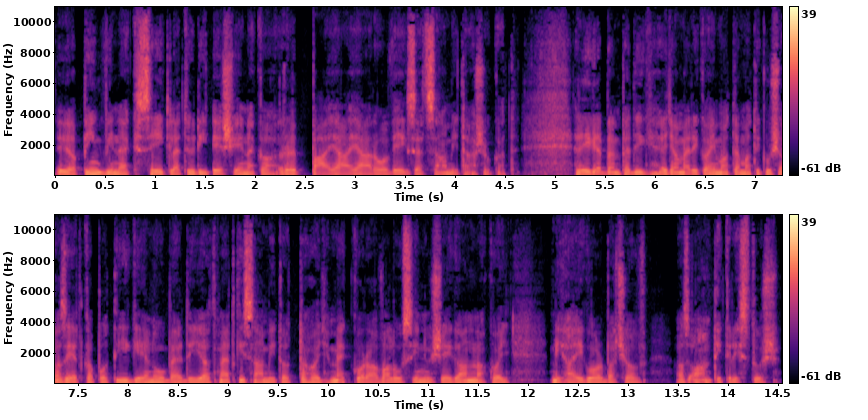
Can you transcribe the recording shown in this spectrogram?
ő a pingvinek székletürítésének a röppályájáról végzett számításokat. Régebben pedig egy amerikai matematikus azért kapott IG Nobel-díjat, mert kiszámította, hogy mekkora a valószínűség annak, hogy Mihály Gorbacsov az Antikrisztus.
